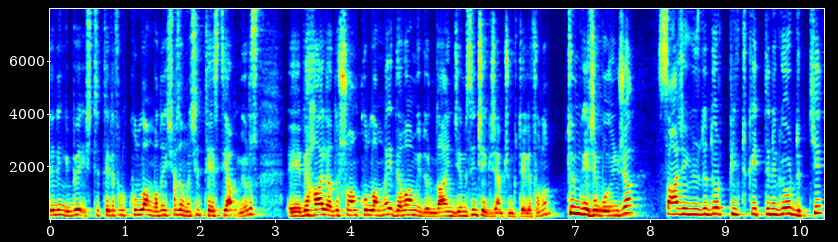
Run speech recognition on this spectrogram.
Dediğim gibi işte telefonu kullanmadan hiçbir zaman için test yapmıyoruz. E, ve hala da şu an kullanmaya devam ediyorum. Daha incelemesini çekeceğim çünkü telefonun. Tüm gece boyunca sadece %4 pil tükettiğini gördük ki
